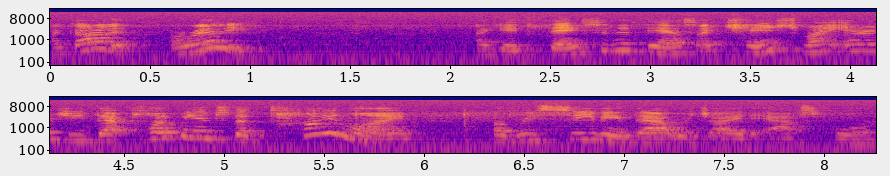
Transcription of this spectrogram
I got it already. I gave thanks in advance. I changed my energy. That plugged me into the timeline of receiving that which I had asked for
